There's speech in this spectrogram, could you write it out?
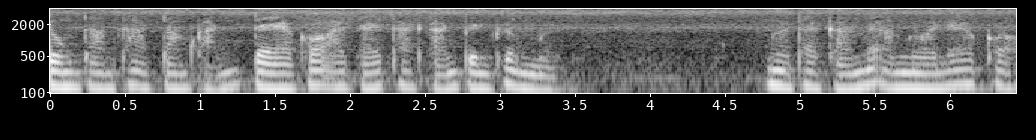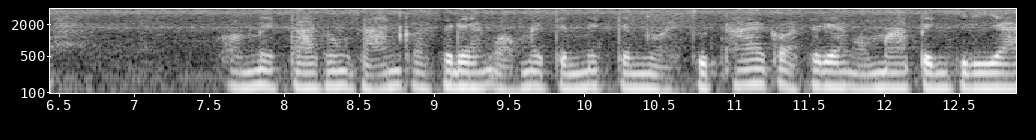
ลงตามธาตุตามขัน แต่ก็อาศัยธาตุขันเป็นเครื่องมือ เมื่อธาตุขันไม่อำนวยแล้วก็ความเมตตาสงสารก็แสดงออกไม่เต็มเม็ดเต็มหน่วย สุดท้ายก็แสดงออกมาเป็นกิริยา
